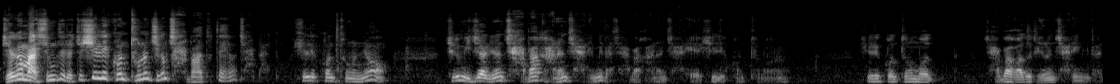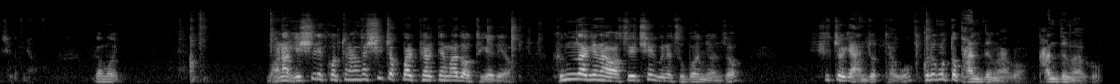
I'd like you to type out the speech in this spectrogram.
제가 말씀드렸죠. 실리콘2는 지금 잡아도 돼요. 잡아도. 실리콘2는요. 지금 이 자리는 잡아가는 자리입니다. 잡아가는 자리예요. 실리콘2는. 실리콘2는 뭐 잡아가도 되는 자리입니다. 지금요. 그러니까 뭐 워낙 이 실리콘2는 항상 실적 발표할 때마다 어떻게 돼요? 급락이 나왔어요. 최근에 두 번 연속. 실적이 안 좋다고. 그리고 또 반등하고 반등하고.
